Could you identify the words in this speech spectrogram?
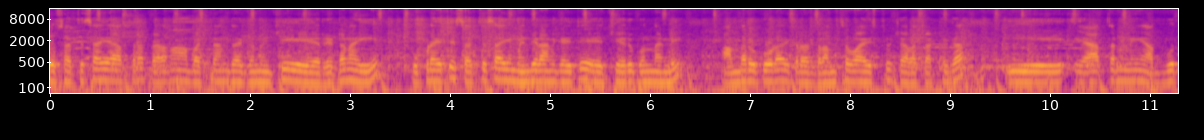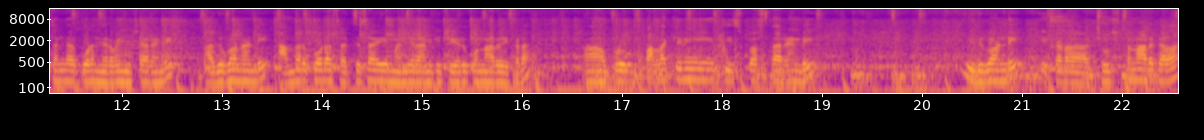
ఇప్పుడు సత్యసాయి యాత్ర పెడన బస్ స్టాండ్ దగ్గర నుంచి రిటర్న్ అయ్యి ఇప్పుడైతే సత్యసాయి మందిరానికి అయితే చేరుకుందండి. అందరూ కూడా ఇక్కడ డ్రమ్స్ వాయిస్తూ చాలా చక్కగా ఈ యాత్రని అద్భుతంగా కూడా నిర్వహించారండి. అదిగోనండి అందరూ కూడా సత్యసాయి మందిరానికి చేరుకున్నారు ఇక్కడ. ఇప్పుడు పల్లకిని తీసుకొస్తారండి. ఇదిగోండి ఇక్కడ చూస్తున్నారు కదా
